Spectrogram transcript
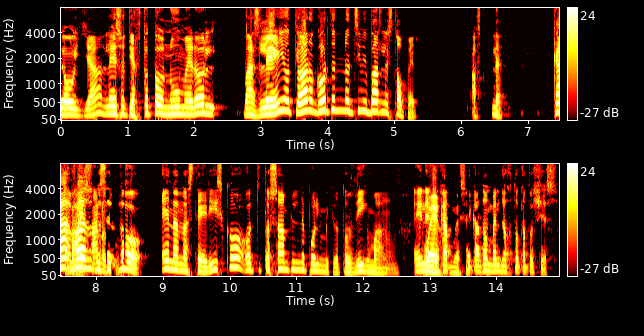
λόγια λες ότι αυτό το νούμερο μας λέει ότι ο Άρον Γκόρντον είναι ο Jimmy Butler stopper. Αυτ- ναι, Κα... Θα πάει Βάζοντας πάνω του. εδώ έναν αστερίσκο ότι το sample είναι πολύ μικρό. Το δείγμα Μμ. είναι που εκα- έχουμε σε- 158 κατοχές.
